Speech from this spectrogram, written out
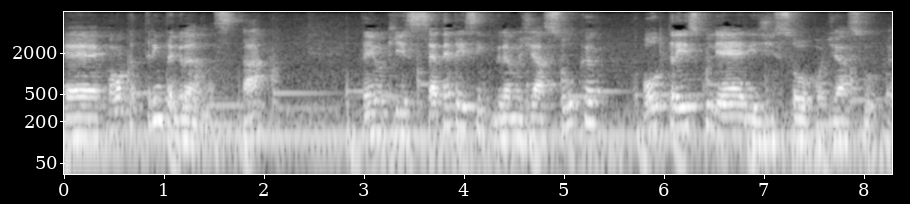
é, coloca 30 gramas, tá? Tenho aqui 75 gramas de açúcar ou 3 colheres de sopa de açúcar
